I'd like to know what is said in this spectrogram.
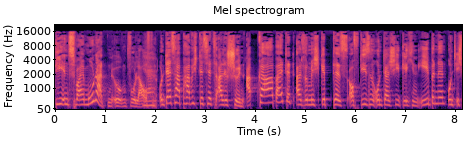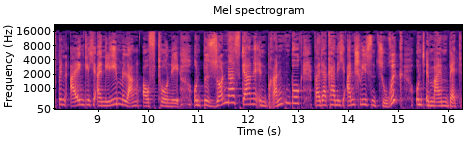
die in zwei Monaten irgendwo laufen. Ja. Und deshalb habe ich das jetzt alles schön abgearbeitet. Also mich gibt es auf diesen unterschiedlichen Ebenen und ich bin eigentlich ein Leben lang auf Tournee und besonders gerne in Brandenburg, weil da kann ich anschließend zurück und in meinem Bett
